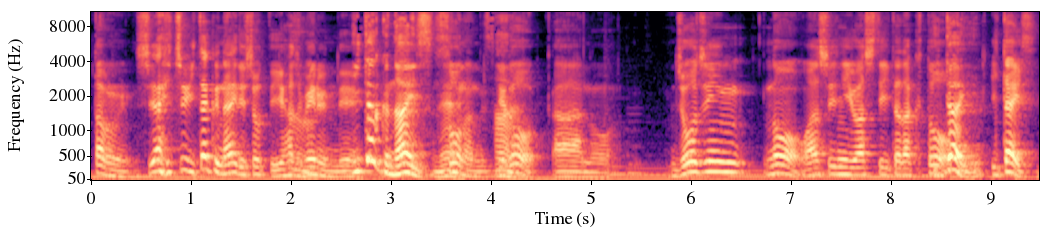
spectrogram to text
多分試合中痛くないでしょって言い始めるんで、い、痛くないですね。そうなんですけど、あの常人の私に言わせていただくと痛い？痛いです。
